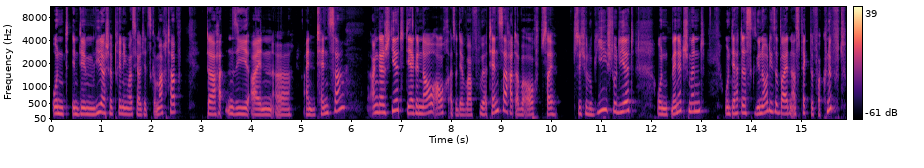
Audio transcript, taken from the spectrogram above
Und in dem Leadership-Training, was ich halt jetzt gemacht habe, da hatten sie einen, äh, einen Tänzer engagiert, der genau auch, also der war früher Tänzer, hat aber auch Psychologie studiert und Management. Und der hat das genau diese beiden Aspekte verknüpft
